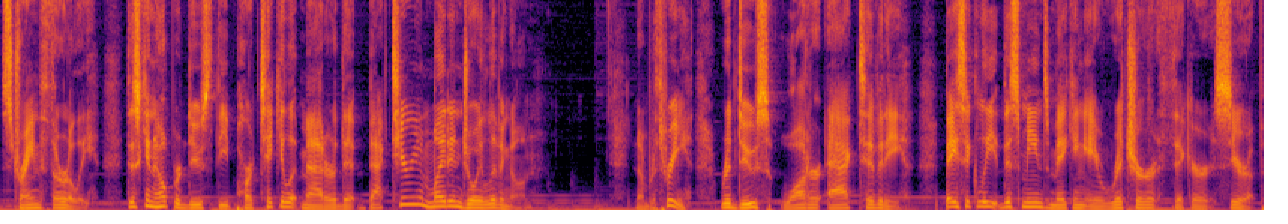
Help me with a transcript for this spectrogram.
strain thoroughly. This can help reduce the particulate matter that bacteria might enjoy living on. Number three, reduce water activity. Basically, this means making a richer, thicker syrup.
